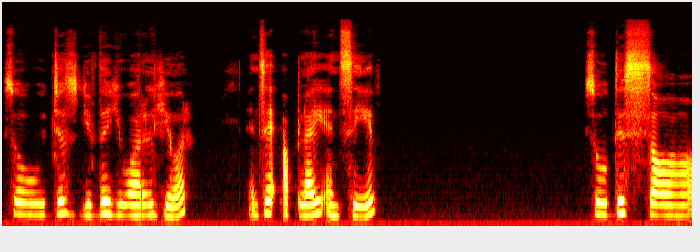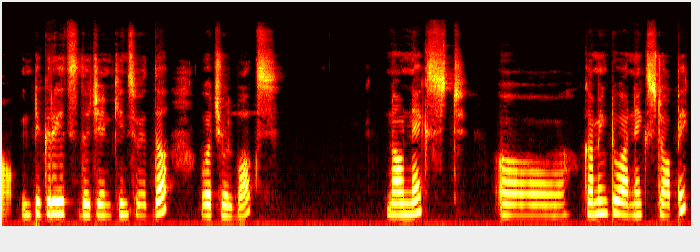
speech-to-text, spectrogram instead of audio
So just give the URL here and say apply and save. So this uh, integrates the Jenkins with the VirtualBox now next uh, coming to our next topic.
